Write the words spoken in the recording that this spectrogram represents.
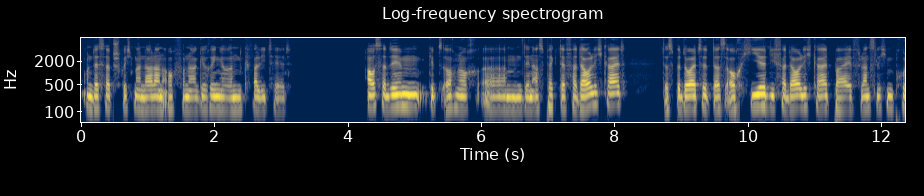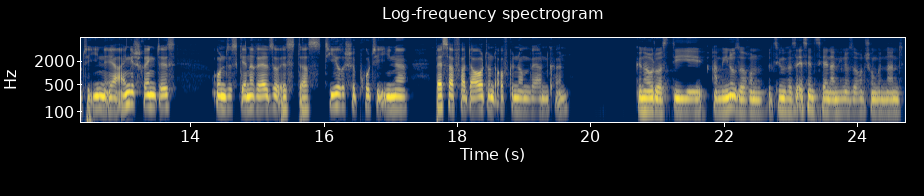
und deshalb spricht man da dann auch von einer geringeren Qualität. Außerdem gibt es auch noch ähm, den Aspekt der Verdaulichkeit. Das bedeutet, dass auch hier die Verdaulichkeit bei pflanzlichen Proteinen eher eingeschränkt ist und es generell so ist, dass tierische Proteine besser verdaut und aufgenommen werden können. Genau, du hast die Aminosäuren bzw. essentiellen Aminosäuren schon genannt.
